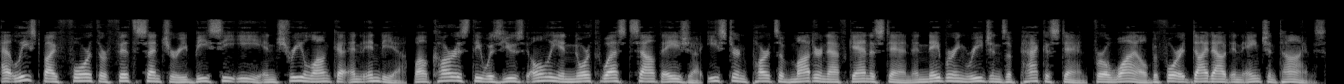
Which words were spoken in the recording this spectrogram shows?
at least by 4th or 5th century BCE in Sri Lanka and India, while Kharosthi was used only in northwest South Asia eastern parts of modern Afghanistan and neighbouring regions of Pakistan for a while before it died out in ancient times.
